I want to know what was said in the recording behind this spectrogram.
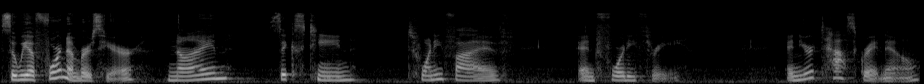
So we have four numbers here, 9, 16, 25, and 43. And your task right now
